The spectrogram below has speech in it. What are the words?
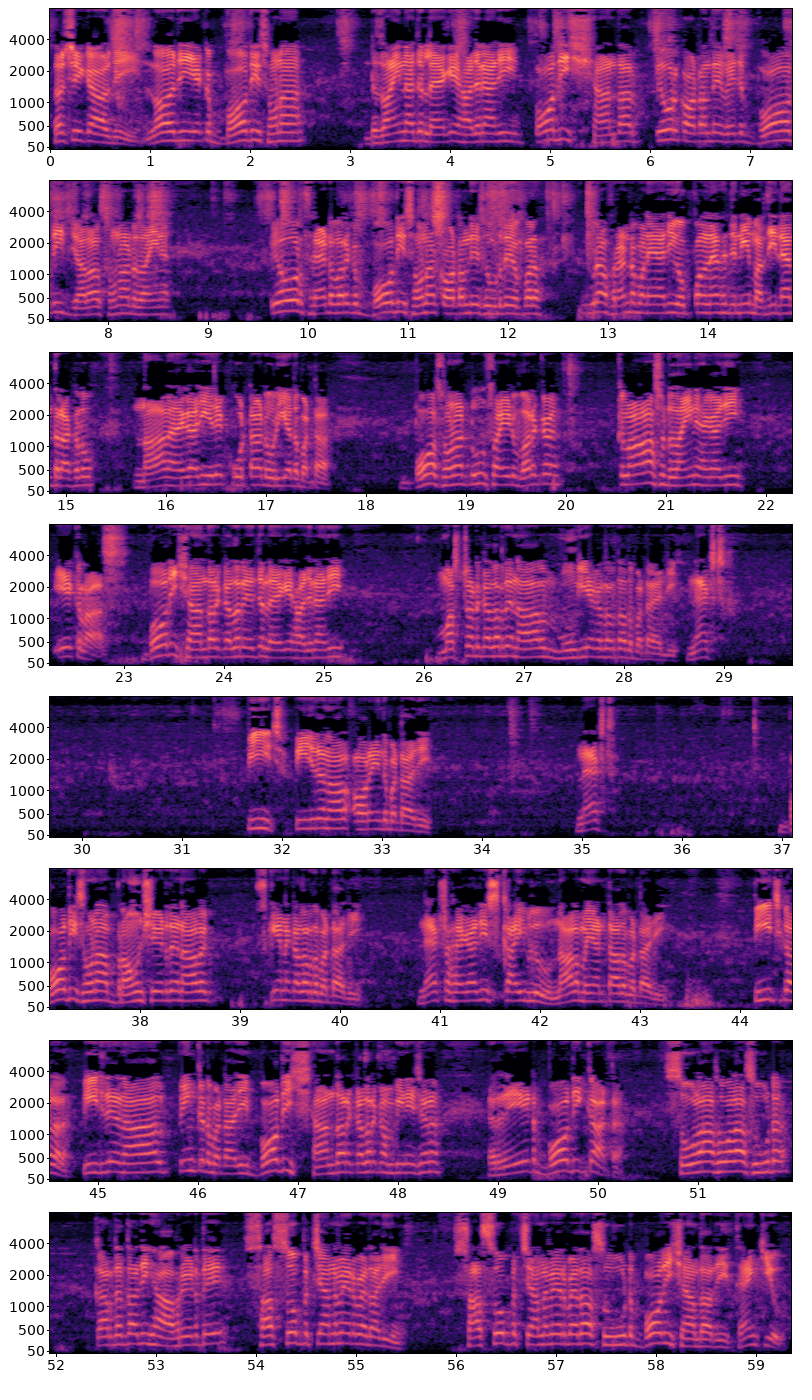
ਸਤਿ ਸ਼੍ਰੀ ਅਕਾਲ ਜੀ। ਲਓ ਜੀ, ਇੱਕ ਬਹੁਤ ਹੀ ਸੋਹਣਾ ਡਿਜ਼ਾਈਨ ਅੱਜ ਲੈ ਕੇ ਹਾਜ਼ਰ ਹਾਂ ਜੀ। ਬਹੁਤ ਹੀ ਸ਼ਾਨਦਾਰ ਪਿਓਰ ਕਾਟਨ ਦੇ ਵਿੱਚ ਬਹੁਤ ਹੀ ਜ਼ਿਆਦਾ ਸੋਹਣਾ ਡਿਜ਼ਾਈਨ ਪਿਓਰ ਥ੍ਰੈਡ ਵਰਕ ਬਹੁਤ ਹੀ ਸੋਹਣਾ ਕਾਟਨ ਦੇ ਸੂਟ ਦੇ ਉੱਪਰ। ਪੂਰਾ ਫਰੰਟ ਬਣਿਆ ਜੀ ਓਪਨ ਲੈਂਥ ਜਿੰਨੀ ਮਰਜ਼ੀ ਲੈਂਥ ਰੱਖ ਲਓ। ਨਾਲ ਹੈਗਾ ਜੀ ਇਹਦੇ ਕੋਟਾ ਡੋਰੀਆ ਦੁਪੱਟਾ। ਬਹੁਤ ਸੋਹਣਾ two side work class design ਹੈਗਾ ਜੀ ਇਹ ਕਲਾਸ ਬਹੁਤ ਹੀ ਸ਼ਾਨਦਾਰ ਕਲਰ ਇਹ ਚ ਲੈ ਕੇ ਹਾਜ਼ਰ ਹਾਂ ਜੀ। ਮਸਟਰਡ ਕਲਰ ਦੇ ਨਾਲ ਮੂੰਗੀਆ ਕਲਰ ਦਾ ਦੁਪੱਟਾ ਹੈ ਜੀ। ਨੈਕਸਟ ਪੀਚ ਪੀਚ ਦੇ ਨਾਲ ਔਰੇਂਜ ਦੁਪੱਟਾ ਜੀ। ਨੈਕਸਟ ਬਹੁਤ ਹੀ ਸੋਹਣਾ ਬਰਾਊਨ ਸ਼ੇਡ ਦੇ ਨਾਲ ਸਕਿਨ ਕਲਰ ਦੁਪੱਟਾ ਜੀ। ਨੈਕਸਟ ਹੈਗਾ ਜੀ ਸਕਾਈ ਬਲੂ ਨਾਲ ਮਜੰਟਾ ਦੁਪੱਟਾ ਜੀ। ਪੀਚ ਕਲਰ ਪੀਚ ਦੇ ਨਾਲ ਪਿੰਕ ਦੁਪੱਟਾ ਜੀ। ਬਹੁਤ ਹੀ ਸ਼ਾਨਦਾਰ ਕਲਰ ਕੰਬੀਨੇਸ਼ਨ ਰੇਟ ਬਹੁਤ ਹੀ ਘੱਟ। 1600 ਵਾਲਾ ਸੂਟ ਕਰ ਦਿੱਤਾ ਜੀ ਹਾਫ ਰੇਟ ਤੇ 795 ਰੁਪਏ ਦਾ ਜੀ। 795 ਰੁਪਏ ਦਾ ਸੂਟ, ਬਹੁਤ ਹੀ ਸ਼ਾਨਦਾਰ ਜੀ। Thank you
